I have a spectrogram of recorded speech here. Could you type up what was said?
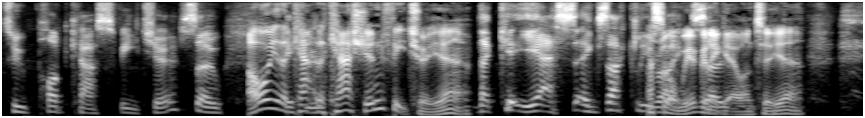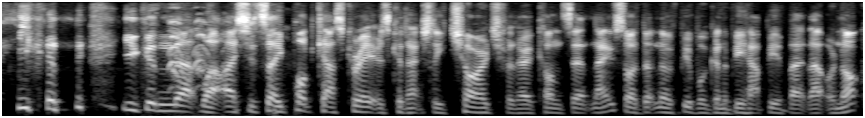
to podcast feature. So oh, yeah, the, ca- you- the cash in feature. Yeah, the yes, exactly that's right. what we're going to get onto. Yeah. You can you can uh, well, I should say podcast creators can actually charge for their content now. So I don't know if people are going to be happy about that or not,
